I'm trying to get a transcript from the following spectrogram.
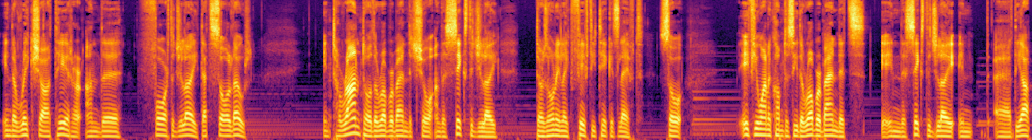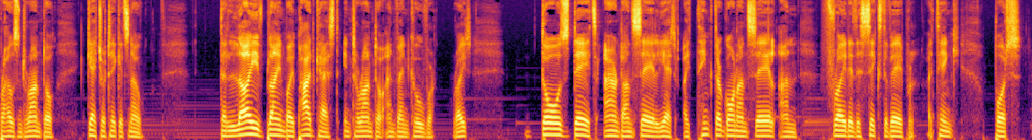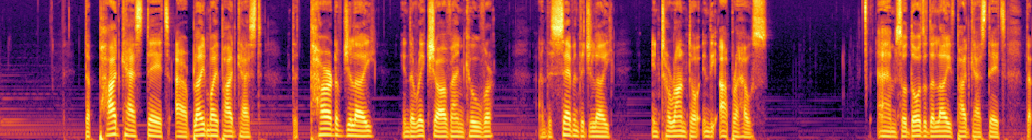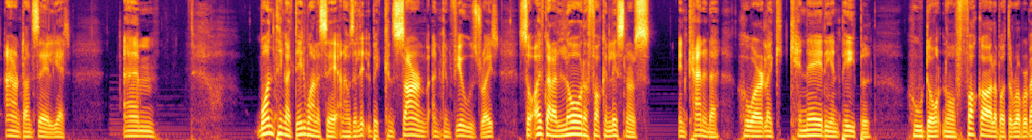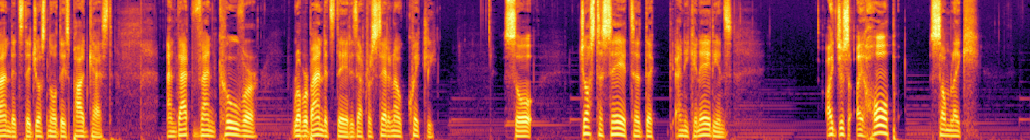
in the Rickshaw Theatre on the 4th of July. That's sold out. In Toronto, the Rubber Bandits show on the 6th of July there's only like 50 tickets left. So if you want to come to see the Rubber Bandits in the 6th of July in uh, the Opera House in Toronto, get your tickets now. The live Blind Boy podcast in Toronto and Vancouver, right? Those dates aren't on sale yet. I think they're going on sale on Friday, the 6th of April, I think. But the podcast dates are Blind Boy Podcast, the 3rd of July in the Rickshaw, Vancouver, and the 7th of July in Toronto in the Opera House. Um, so those are the live podcast dates that aren't on sale yet. Um, one thing I did want to say, and I was a little bit concerned and confused, right? So I've got a lot of fucking listeners in Canada who are like Canadian people who don't know fuck all about the Rubber Bandits. They just know this podcast. And that Vancouver Rubber Bandits date is after setting out quickly. So, just to say to the any Canadians, I just I hope some like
